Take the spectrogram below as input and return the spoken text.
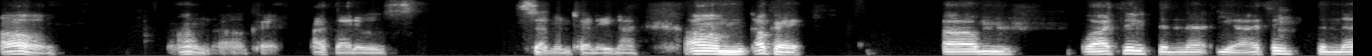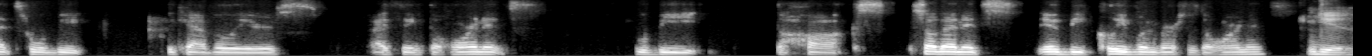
Oh, oh okay. I thought it was seven, ten, eight, nine. Um, okay. Um, well, I think the net. Yeah, I think the Nets will beat the Cavaliers. I think the Hornets will beat the Hawks. So then it's it would be Cleveland versus the Hornets. Yeah.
